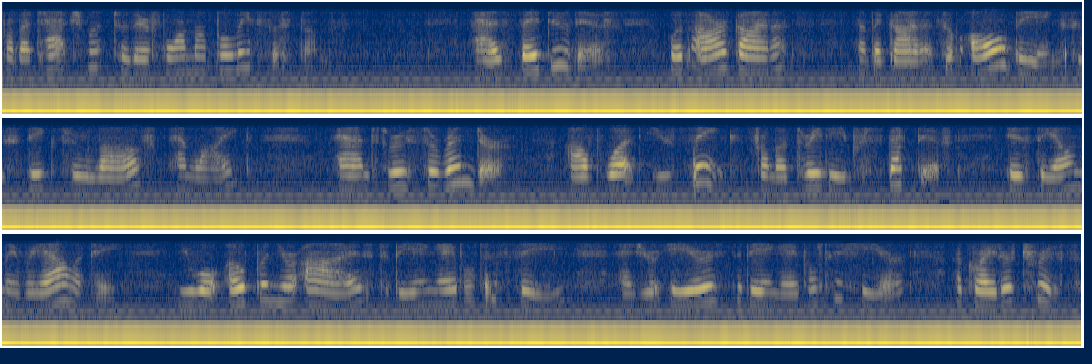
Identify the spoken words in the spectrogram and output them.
from attachment to their former belief systems. As they do this, with our guidance and the guidance of all beings who speak through love and light, and through surrender of what you think from a 3D perspective is the only reality, you will open your eyes to being able to see and your ears to being able to hear a greater truth.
